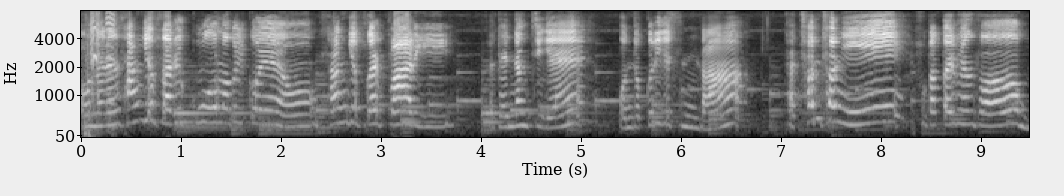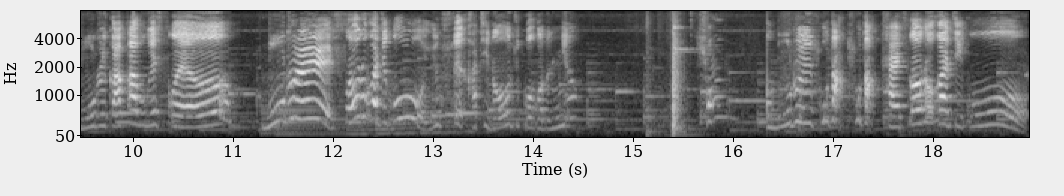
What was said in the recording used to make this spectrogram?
오늘은 삼겹살을 구워 먹을 거예요. 삼겹살 파리. 자, 된장찌개 먼저 끓이겠습니다. 자, 천천히 수다 떨면서 물을 깎아보겠어요. 물을 썰어가지고 육수에 같이 넣어줄 거거든요. 잘 썰어가지고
